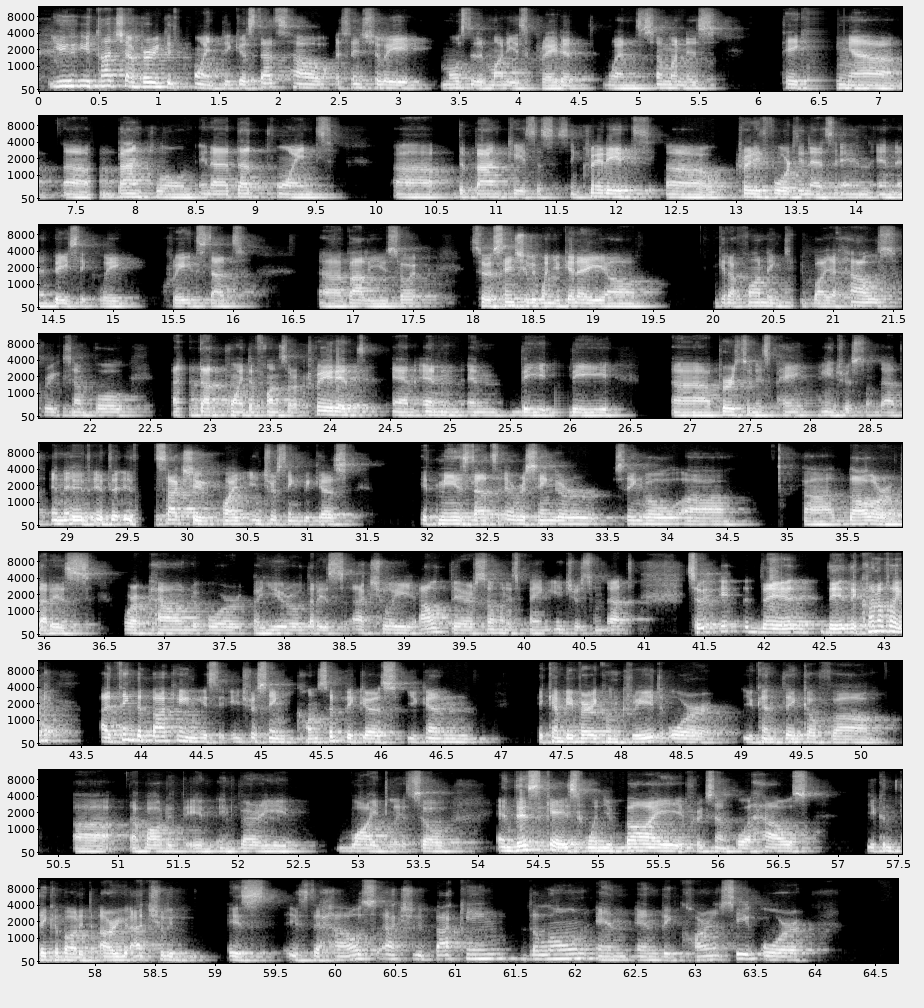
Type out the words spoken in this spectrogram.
you you touch a very good point because that's how essentially most of the money is created when someone is taking a, a bank loan, and at that point, uh, the bank is assessing credit, uh, credit worthiness, and and and basically creates that uh, value. So so essentially, when you get a uh, get a funding to buy a house, for example, at that point the funds are created, and and and the the uh, person is paying interest on that. And it, it, it's actually quite interesting because it means that every single single uh, uh, dollar that is or a pound or a euro that is actually out there, someone is paying interest on that. So it, the, the the kind of like I think the backing is an interesting concept because you can it can be very concrete or you can think of uh, uh, about it in, in very widely. So in this case, when you buy, for example, a house, you can think about it. Are you actually is is the house actually backing the loan and and the currency, or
